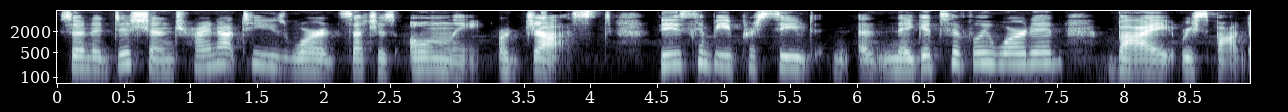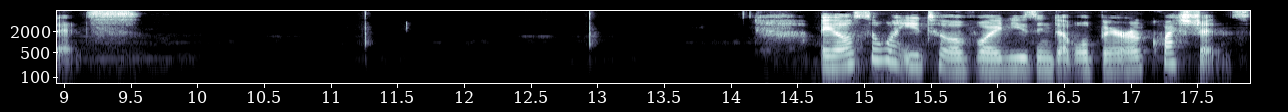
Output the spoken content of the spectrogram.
So in addition, try not to use words such as only or just. These can be perceived as negatively worded by respondents. I also want you to avoid using double-barreled questions.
